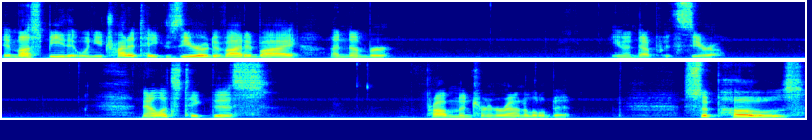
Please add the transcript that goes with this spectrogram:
it must be that when you try to take 0 divided by a number, you end up with 0. Now let's take this problem and turn it around a little bit. Suppose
